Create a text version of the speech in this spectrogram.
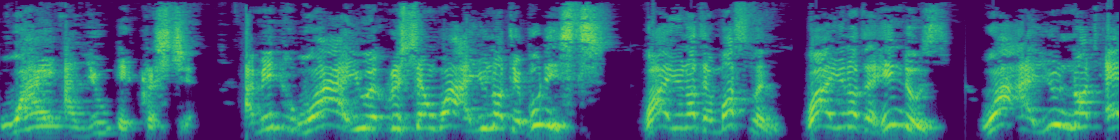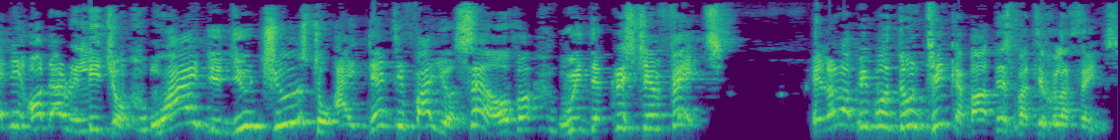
Why are you a Christian? I mean, why are you a Christian? Why are you not a Buddhist? Why are you not a Muslim? Why are you not a Hindu? Why are you not any other religion? Why did you choose to identify yourself with the Christian faith? A lot of people don't think about these particular things.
